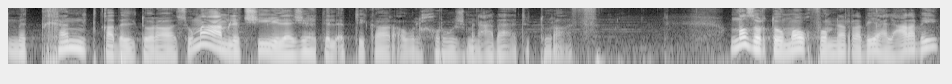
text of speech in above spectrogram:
متخنطقة بالتراث وما عملت شي لجهة الابتكار أو الخروج من عباءة التراث. نظرته وموقفه من الربيع العربي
